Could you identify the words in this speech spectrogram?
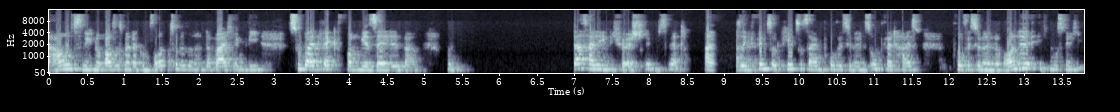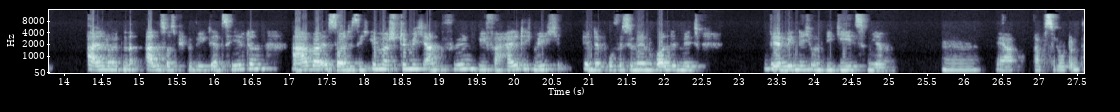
raus, nicht nur raus aus meiner Komfortzone, sondern da war ich irgendwie zu weit weg von mir selber. Und das halte ich nicht für erstrebenswert. Also ich finde es okay zu sagen, professionelles Umfeld heißt professionelle Rolle. Ich muss nicht allen Leuten alles, was mich bewegt, erzählen, aber es sollte sich immer stimmig anfühlen. Wie verhalte ich mich in der professionellen Rolle mit, wer bin ich und wie geht's mir? Hm, ja, absolut. Und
